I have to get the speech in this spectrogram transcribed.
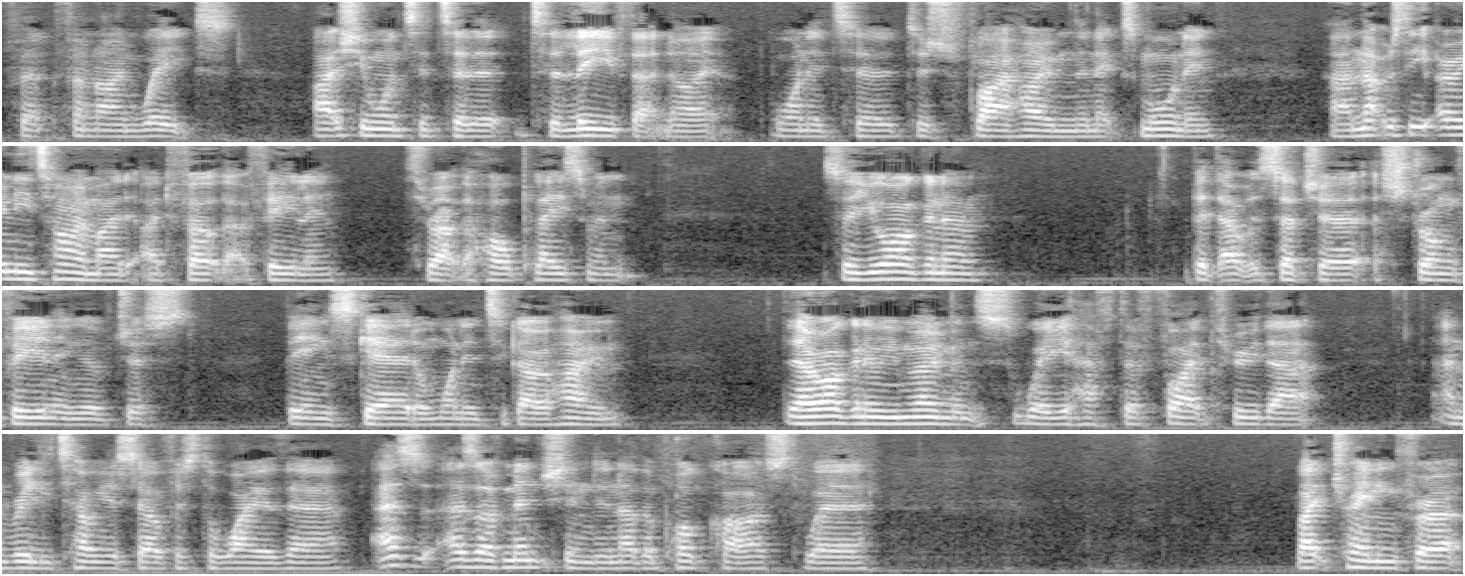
for for nine weeks. I actually wanted to to leave that night. Wanted to just fly home the next morning, and that was the only time I'd I'd felt that feeling throughout the whole placement. So you are gonna but that was such a, a strong feeling of just being scared and wanting to go home. There are going to be moments where you have to fight through that and really tell yourself as to why you're there. As as I've mentioned in other podcasts, where like training for a,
